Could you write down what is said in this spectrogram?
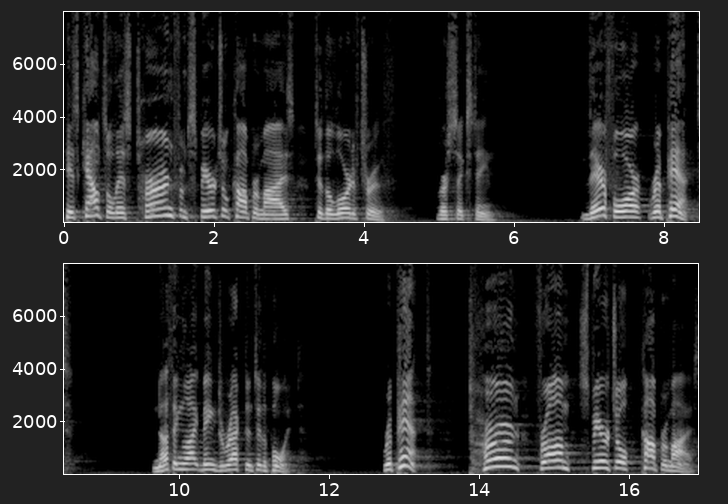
His counsel is turn from spiritual compromise to the Lord of truth. Verse 16. Therefore, repent. Nothing like being direct and to the point. Repent. Turn from spiritual compromise.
